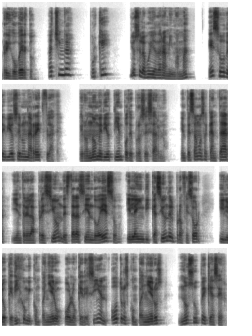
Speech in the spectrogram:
Rigoberto. Ah, chinga, ¿por qué? Yo se la voy a dar a mi mamá. Eso debió ser una red flag, pero no me dio tiempo de procesarlo. Empezamos a cantar y entre la presión de estar haciendo eso y la indicación del profesor y lo que dijo mi compañero o lo que decían otros compañeros, no supe qué hacer.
